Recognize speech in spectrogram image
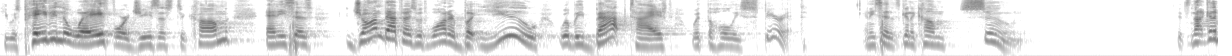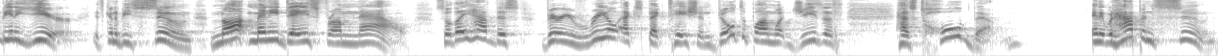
he was paving the way for Jesus to come. And he says, John baptized with water, but you will be baptized with the Holy Spirit. And he said, It's going to come soon. It's not going to be in a year. It's going to be soon, not many days from now. So they have this very real expectation built upon what Jesus has told them and it would happen soon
